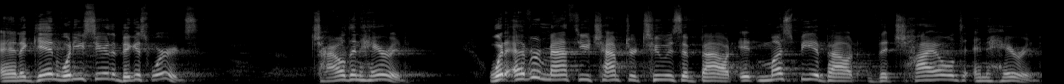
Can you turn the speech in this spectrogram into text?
And again, what do you see are the biggest words? Child and Herod. Whatever Matthew chapter 2 is about, it must be about the child and Herod.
